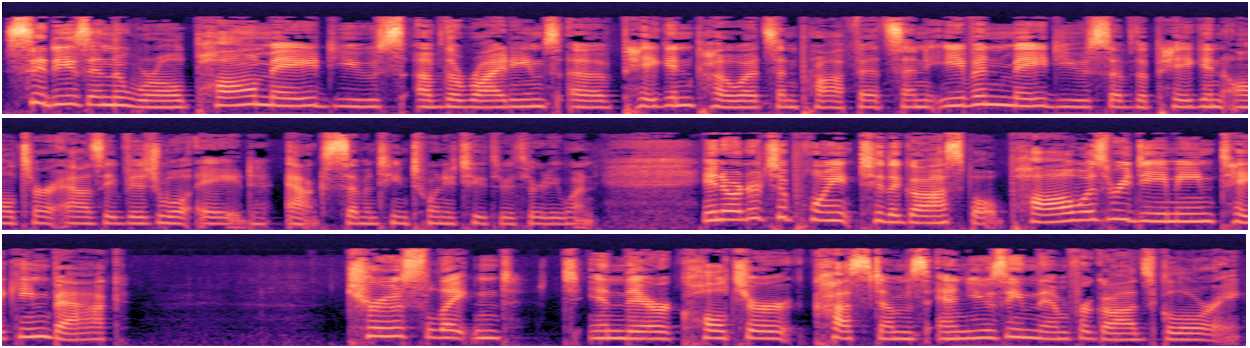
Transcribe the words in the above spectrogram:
cities in the world, Paul made use of the writings of pagan poets and prophets and even made use of the pagan altar as a visual aid, Acts 17 22 through 31. In order to point to the gospel, Paul was redeeming, taking back truths latent in their culture, customs, and using them for God's glory.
